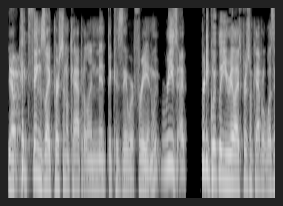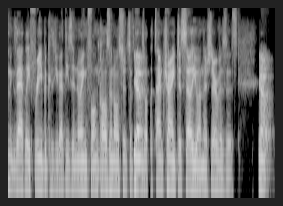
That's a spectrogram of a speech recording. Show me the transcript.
yep. pick things like Personal Capital and Mint because they were free. And reason, uh, pretty quickly you realize Personal Capital wasn't exactly free because you got these annoying phone calls and all sorts of yep. things all the time trying to sell you on their services. Yep.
